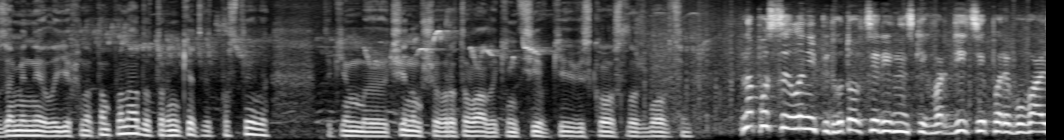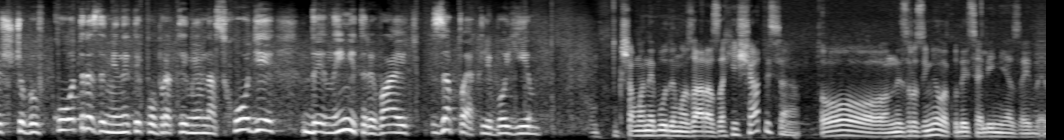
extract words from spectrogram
замінили їх на тампонаду, турнікет відпустили таким е, чином, що врятували кінцівки військовослужбовцям. На посиленій підготовці рівненські гвардійці перебувають, щоб вкотре замінити побратимів на сході, де нині тривають запеклі бої. Якщо ми не будемо зараз захищатися, то незрозуміло, куди ця лінія зайде.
